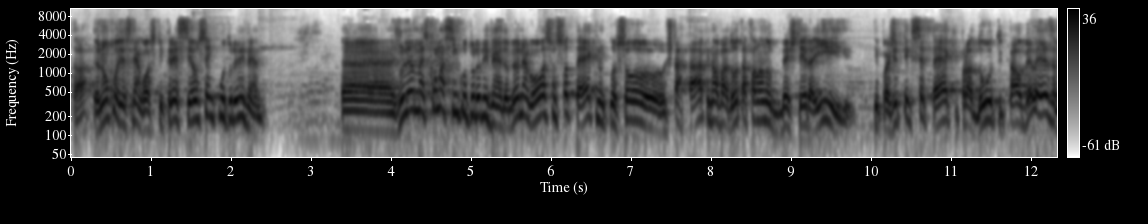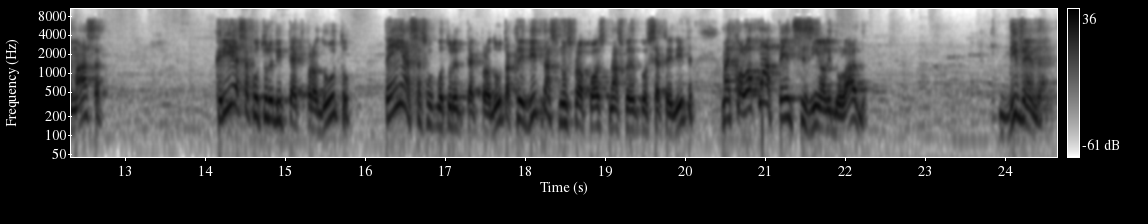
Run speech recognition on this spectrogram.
Tá? Eu não conheço negócio que cresceu sem cultura de venda. Uh, Juliano, mas como assim cultura de venda? O meu negócio, eu sou técnico, eu sou startup, inovador, tá falando besteira aí. Tipo, a gente tem que ser tech, produto e tal. Beleza, massa. Cria essa cultura de tech produto tenha essa cultura de tech produto, acredite nas, nos propósitos, nas coisas que você acredita, mas coloca um apêndicezinho ali do lado de venda.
